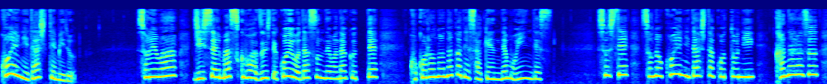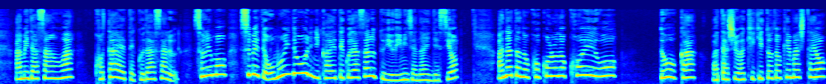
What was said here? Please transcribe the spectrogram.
声に出してみる。それは実際マスクを外して声を出すんではなくって、心の中で叫んでもいいんです。そしてその声に出したことに必ず阿弥陀さんは答えてくださる。それもすべて思い通りに変えてくださるという意味じゃないんですよ。あなたの心の声をどうか私は聞き届けましたよ。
